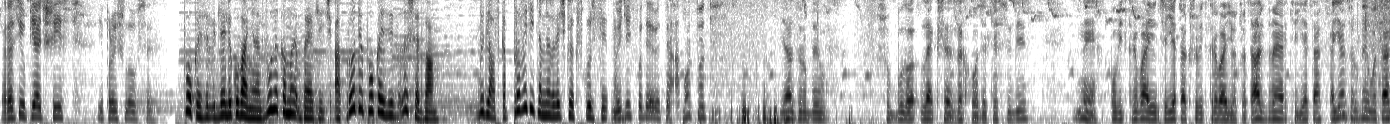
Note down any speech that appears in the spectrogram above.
Разів 5-6 і пройшло все. Показів для лікування над вуликами безліч, а протипоказів лише два. Будь ласка, проведіть нам невеличку екскурсію. Ну йдіть подивитись. От тут я зробив, щоб було легше заходити сюди. Не, повідкриваються, є так, що відкривають отак дверки, є так. А я зробив отак,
